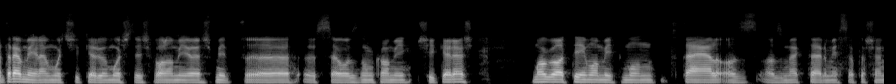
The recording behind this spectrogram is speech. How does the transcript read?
Hát remélem, hogy sikerül most is valami olyasmit összehoznunk, ami sikeres. Maga a téma, amit mondtál, az, az meg természetesen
